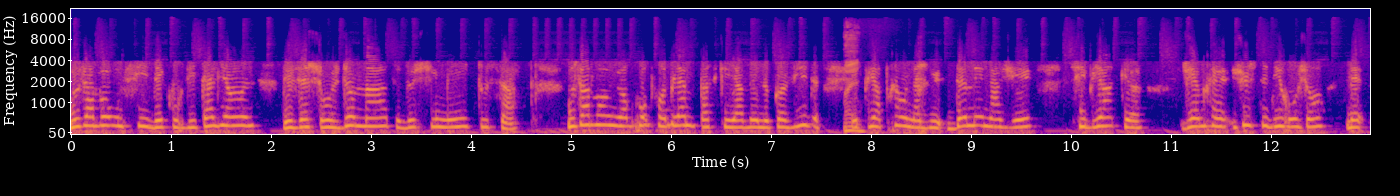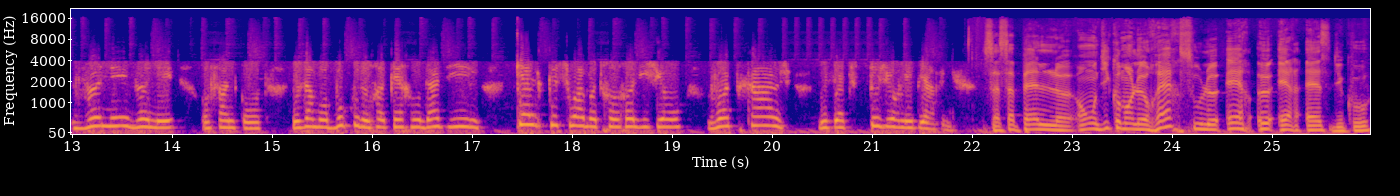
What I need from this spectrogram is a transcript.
Nous avons aussi des cours d'italien, des échanges de maths, de chimie, tout ça. Nous avons eu un gros problème parce qu'il y avait le Covid. Oui. Et puis après, on a dû déménager, si bien que j'aimerais juste dire aux gens, mais venez, venez, en fin de compte. Nous avons beaucoup de requérants d'asile, quelle que soit votre religion, votre âge, vous êtes toujours les bienvenus. Ça s'appelle, euh, on dit comment le RERS ou le R-E-R-S du coup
